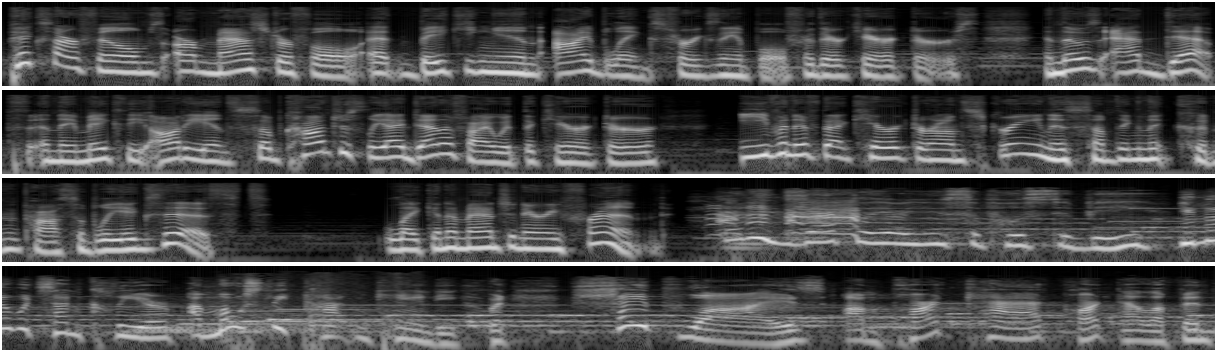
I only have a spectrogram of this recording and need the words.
Pixar films are masterful at baking in eye blinks, for example, for their characters. And those add depth and they make the audience subconsciously identify with the character, even if that character on screen is something that couldn't possibly exist. Like an imaginary friend. What exactly are you supposed to be? You know, it's unclear. I'm mostly cotton candy, but shape wise, I'm part cat, part elephant,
